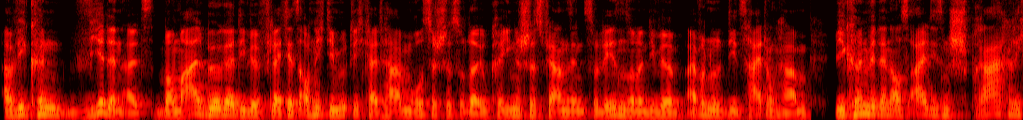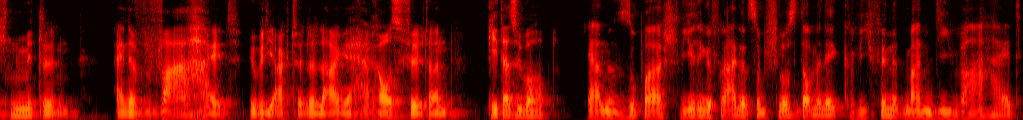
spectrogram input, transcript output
Aber wie können wir denn als Normalbürger, die wir vielleicht jetzt auch nicht die Möglichkeit haben, russisches oder ukrainisches Fernsehen zu lesen, sondern die wir einfach nur die Zeitung haben, wie können wir denn aus all diesen sprachlichen Mitteln eine Wahrheit über die aktuelle Lage herausfiltern? Geht das überhaupt? Ja, eine super schwierige Frage zum Schluss, Dominik. Wie findet man die Wahrheit?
